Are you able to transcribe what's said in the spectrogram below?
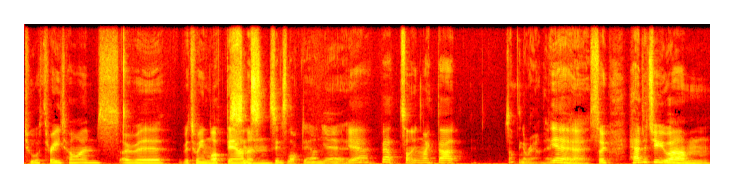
two or three times over between lockdown since, and since lockdown, yeah, yeah, about something like that. something around there. Yeah. So, how did you um,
